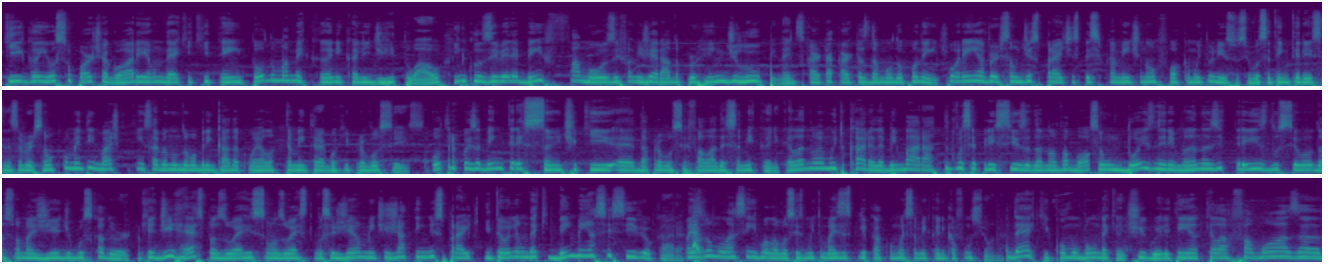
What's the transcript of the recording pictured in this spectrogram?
que ganhou suporte agora e é um deck que tem toda uma mecânica ali de ritual, inclusive ele é bem famoso e famigerado por Hand Loop, né, descartar cartas da mão do oponente. Porém, a versão de Sprite especificamente não foca muito nisso. Se você tem interesse nessa versão, comenta embaixo que quem sabe eu não dou uma brincada com ela, também trago aqui pra vocês. Outra coisa bem interessante que é, dá pra você falar dessa mecânica, ela não é muito cara, ela é bem barata. Tudo que você precisa da nova box são dois Neremanas e três do seu, da sua magia de buscador. Porque de resto, as URs são as URs que você geralmente já tem no Sprite. Então ele é um deck bem, bem acessível, cara. Mas vamos lá, sem enrolar vocês muito mais, explicar como essa mecânica funciona. O deck, como um bom deck antigo, ele tem aquela famosa,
